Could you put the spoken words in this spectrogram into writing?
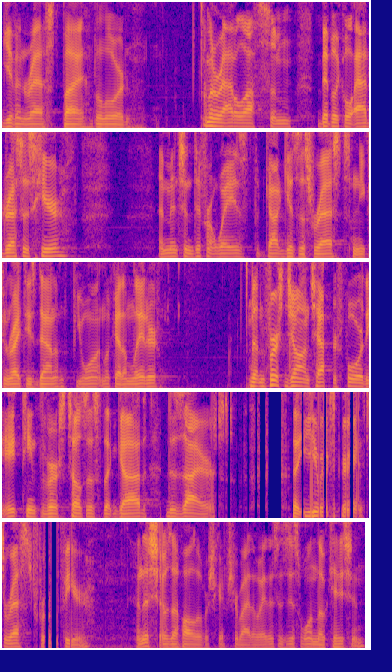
given rest by the Lord. I'm going to rattle off some biblical addresses here and mention different ways that God gives us rest. And you can write these down if you want and look at them later. That in 1 John chapter 4, the 18th verse tells us that God desires that you experience rest from fear. And this shows up all over Scripture, by the way. This is just one location.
